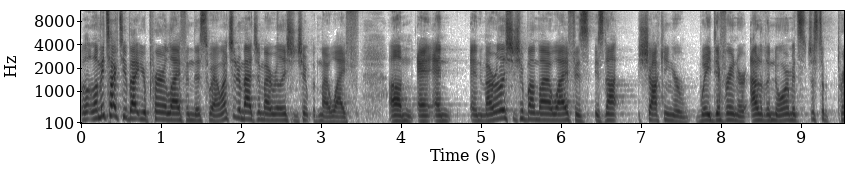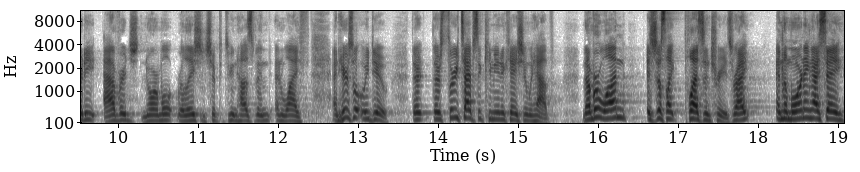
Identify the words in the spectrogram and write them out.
Let me talk to you about your prayer life in this way. I want you to imagine my relationship with my wife. Um, and, and, and my relationship with my wife is, is not shocking or way different or out of the norm. It's just a pretty average, normal relationship between husband and wife. And here's what we do there, there's three types of communication we have. Number one is just like pleasantries, right? In the morning, I say,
